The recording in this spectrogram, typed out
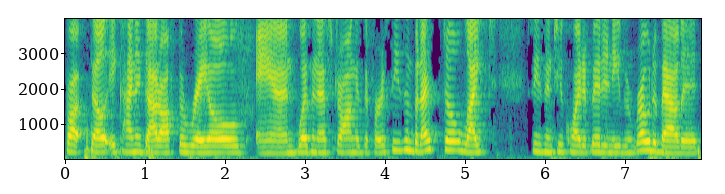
felt it kind of got off the rails and wasn't as strong as the first season, but I still liked season two quite a bit and even wrote about it.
